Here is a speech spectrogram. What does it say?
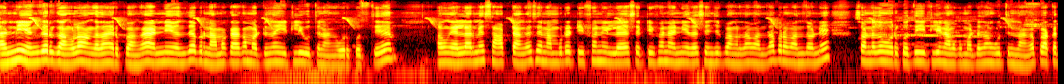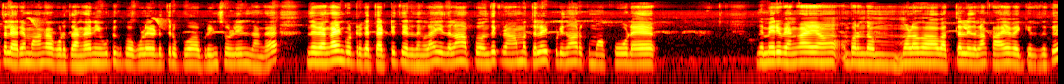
அண்ணி எங்கே இருக்காங்களோ அங்கே தான் இருப்பாங்க. அண்ணி வந்து அப்புறம் நமக்காக மட்டும்தான் இட்லி ஊற்றுனாங்க ஒரு கொத்து. அவங்க எல்லாருமே சாப்பிட்டாங்க. சரி நம்ம கூட டிஃபன் இல்லை. சரி டிஃபன் அண்ணி எதாவது செஞ்சுருப்பாங்கன்னு தான் வந்தோம். அப்புறம் வந்தோடனே சொன்னதும் ஒரு கொத்து இட்லி நமக்கு மட்டும்தான் ஊற்றிருந்தாங்க பக்கத்தில் நிறைய மாங்காய் கொடுத்தாங்க. நீ வீட்டுக்கு போகக்குள்ள எடுத்துகிட்டு போ அப்படின்னு சொல்லியிருந்தாங்க. இந்த வெங்காயம் கொட்டிருக்க தட்டு தெரியுதுங்களா? இதெல்லாம் அப்போ வந்து கிராமத்தில் இப்படி தான் இருக்குமா? கூடை. இந்தமாரி வெங்காயம் அப்புறம் இந்த மிளகா வத்தல் இதெல்லாம் காய வைக்கிறதுக்கு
